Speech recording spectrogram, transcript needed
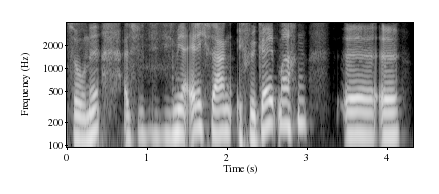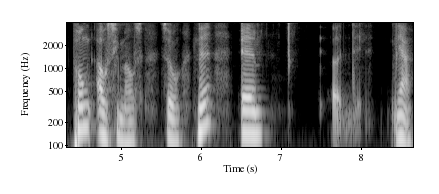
So, ne? Als die, die mir ehrlich sagen, ich will Geld machen, äh, äh, Punkt, aus die Maus. So, ne? Ähm, äh, ja,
